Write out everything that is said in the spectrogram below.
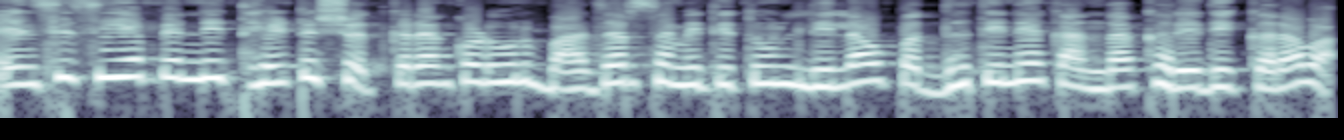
एन सी सी एफ यांनी थेट शेतकऱ्यांकडून बाजार समितीतून लिलाव पद्धतीने कांदा खरेदी करावा.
